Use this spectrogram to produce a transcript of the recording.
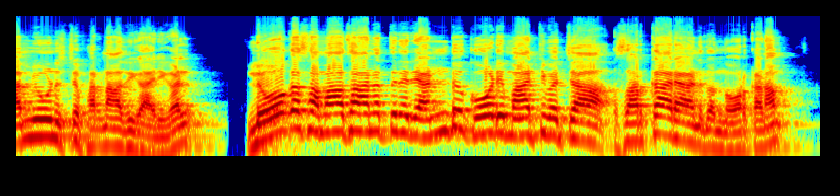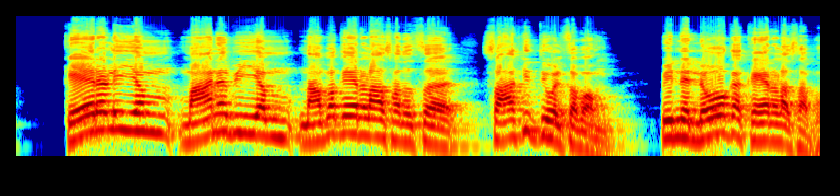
കമ്മ്യൂണിസ്റ്റ് ഭരണാധികാരികൾ. ലോകസമാധാനത്തിന് രണ്ട് കോടി മാറ്റിവെച്ച സർക്കാരാണിതെന്ന് ഓർക്കണം. കേരളീയം മാനവീയം നവകേരള സദസ്സ് സാഹിത്യോത്സവം. പിന്നെ ലോക കേരള സഭ.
